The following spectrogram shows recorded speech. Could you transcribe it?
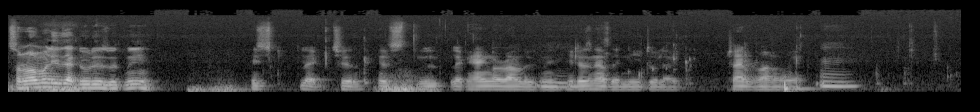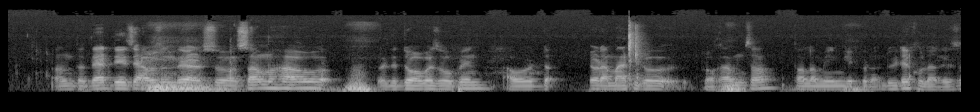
So normally if that dude is with me, he's like chill. He'll s- he'll, like hang around with me. He doesn't have the need to like try and run away. Mm. On the, that day चाहिँ I wasn't there, so somehow like, the door was open. Our d- एउटा माथिको ढोका पनि छ तल मेन गेटको ढोका दुइटै खुला रहेछ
